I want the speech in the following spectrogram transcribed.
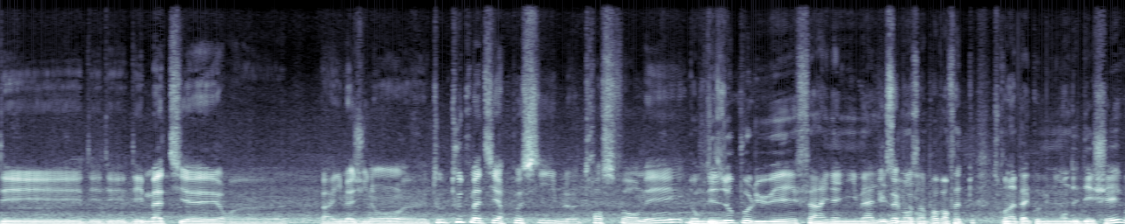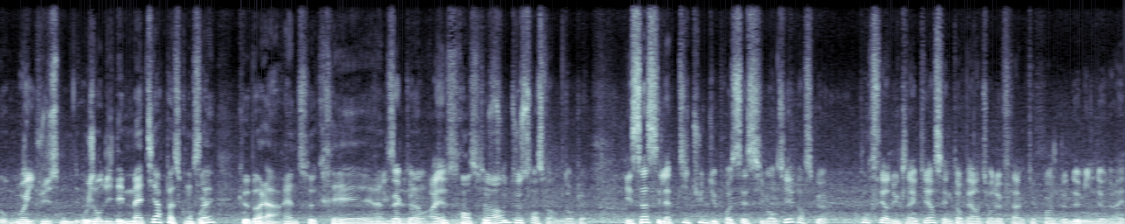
des, des, matières bah, imaginons euh, toute matière possible transformée. Donc des eaux polluées, farine animale, des semences impropres, en fait ce qu'on appelle communément des déchets, plus aujourd'hui des matières parce qu'on sait que bah, voilà, rien ne se crée, rien, Exactement. tout se transforme. Tout, se transforme. Donc, euh, et ça c'est l'aptitude du process cimentier parce que pour faire du clinker, c'est une température de flamme qui est proche de 2000 degrés.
